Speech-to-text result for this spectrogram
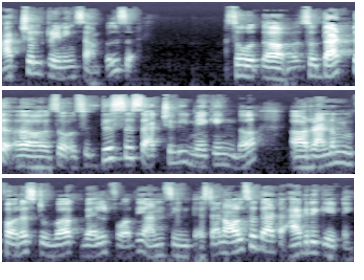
actual training samples. So, so that so, so this is actually making the uh, random forest to work well for the unseen test and also that aggregating.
